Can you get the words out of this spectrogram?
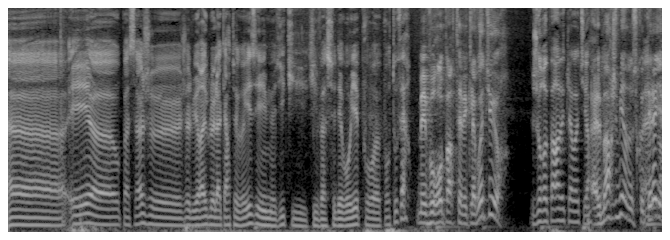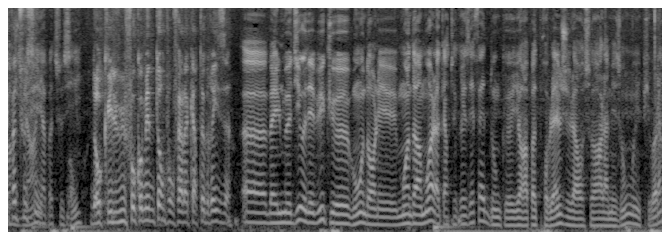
Euh, et euh, au passage, je, je lui règle la carte grise et il me dit qu'il va se débrouiller pour, pour tout faire. Mais vous repartez avec la voiture? Je repars avec la voiture. Elle marche bien de ce côté-là, il n'y a pas de souci. Il a pas de souci. Donc il lui faut combien de temps pour faire la carte grise? Euh, bah, il me dit au début que bon, dans les moins d'un mois, la carte grise est faite, donc euh, il n'y aura pas de problème, je vais la recevoir à la maison et puis voilà.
